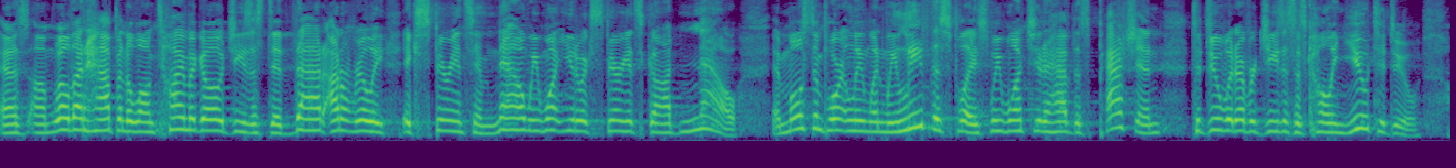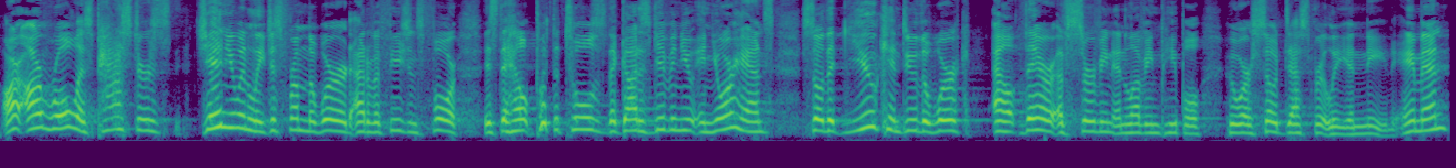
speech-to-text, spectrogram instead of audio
as um, well that happened a long time ago. Jesus did that. I don't really experience him now. We want you to experience god now. And most importantly when we leave this place we want you to have this passion to do whatever jesus is calling you to do. Our, our role as pastors genuinely just from the word out of ephesians 4 is to help put the tools that god has given you in your hands so that you can do the work out there of serving and loving people who are so desperately in need. Amen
